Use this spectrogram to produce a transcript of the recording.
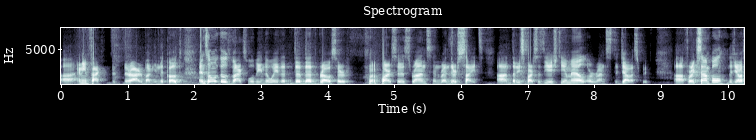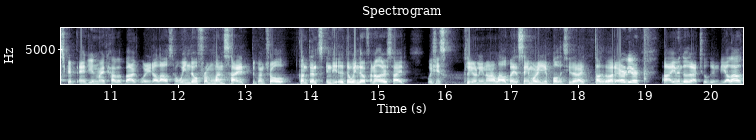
Uh, and in fact, there are bugs in the code. And some of those bugs will be in the way that that, that browser parses, runs, and renders sites. Uh, that is, parses the HTML or runs the JavaScript. Uh, for example, the JavaScript engine might have a bug where it allows a window from one side to control contents in the, the window of another side, which is clearly not allowed by the same origin policy that I talked about earlier, uh, even though that shouldn't be allowed.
